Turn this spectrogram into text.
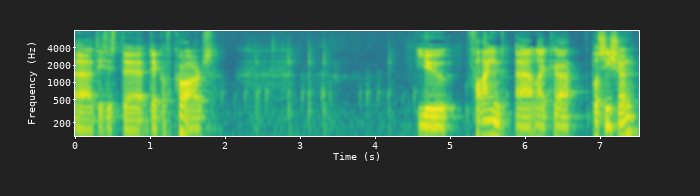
uh, this is the deck of cards, you find uh, like a position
